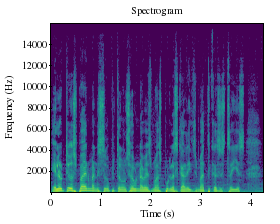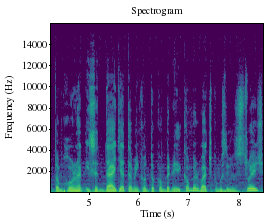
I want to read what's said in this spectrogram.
el último Spider-Man estuvo protagonizado una vez más por las carismáticas estrellas Tom Holland y Zendaya, también contó con Benedict Cumberbatch como Stephen Strange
